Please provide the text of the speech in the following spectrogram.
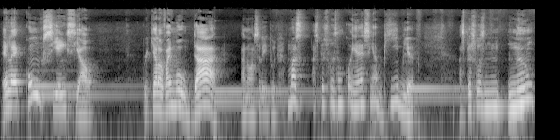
Ela é consciencial. porque ela vai moldar a nossa leitura. Mas as pessoas não conhecem a Bíblia. As pessoas não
